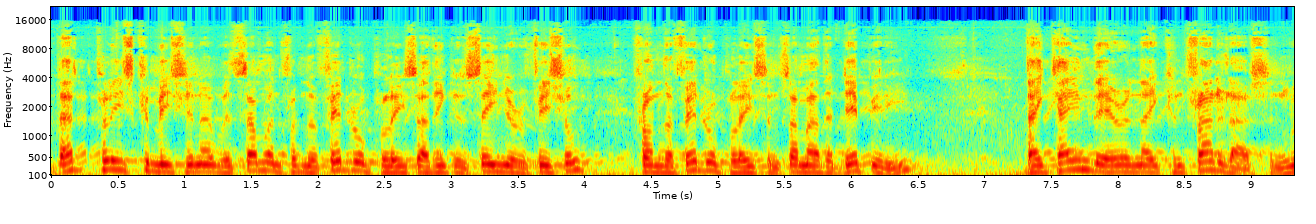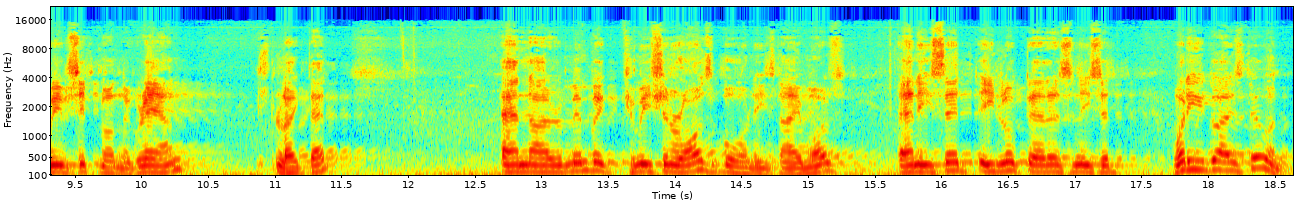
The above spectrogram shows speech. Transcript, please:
That police commissioner with someone from the federal police, I think a senior official from the federal police and some other deputy, they came there and they confronted us and we were sitting on the ground like that. And I remember Commissioner Osborne, his name was, and he said, he looked at us and he said, What are you guys doing?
